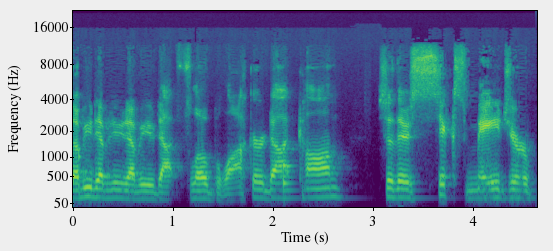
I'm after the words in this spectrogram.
www.flowblocker.com. So there's six major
